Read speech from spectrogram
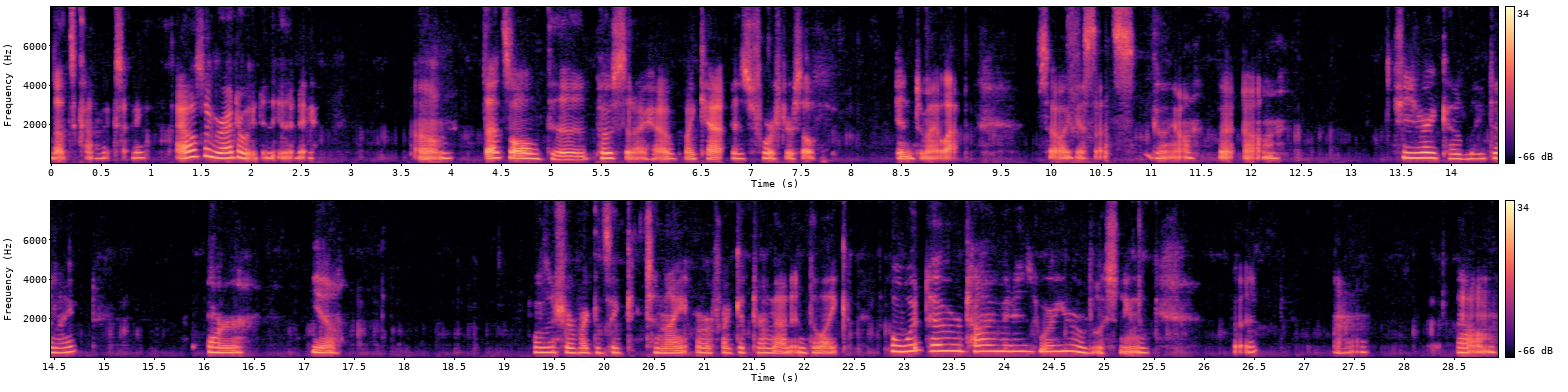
that's kind of exciting. I also graduated the other day. Um that's all the posts that I have. My cat has forced herself into my lap. So I guess that's going on. But um she's very cuddly tonight. Or yeah. Wasn't sure if I could say tonight or if I could turn that into like a whatever time it is where you're listening. But uh, um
